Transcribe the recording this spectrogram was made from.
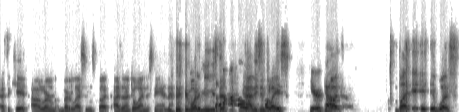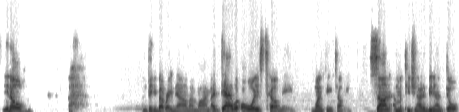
as a kid. I learned better lessons, but as an adult, I understand what it means to Oh, have these in okay, place. Here it comes. but it, it, it was, you know, I'm thinking about right now in my mind. My dad would always tell me one thing, tell me, son, I'm gonna teach you how to be an adult,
